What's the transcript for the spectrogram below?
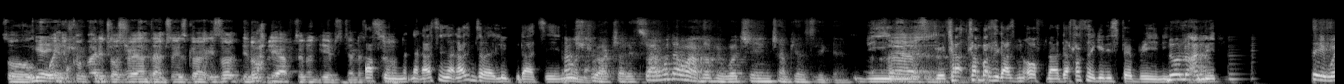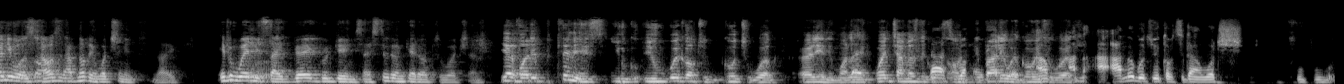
So Yeah, when yeah, you true, convert it to true, Australian true. time, so it's gonna it's not they don't play afternoon games. Champions League. So, Afternoon, that's that's that's I look at it. That's no. true, actually. So I wonder why I've not been watching Champions League then. The, Uh, the Cha- Champions League has been off now. They're starting again this February. No, no, I mean, say when it was, I was, I've not been watching it. Like even when it's like very good games, I still don't get up to watch them. yeah, but the thing is, you you wake up to go to work early in the morning. Like when Champions League was on, why- you probably were going I'm, to work. I'm, I'm not going to wake up to go and watch football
